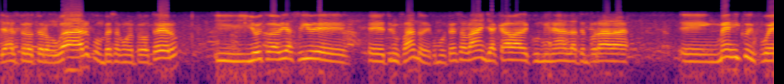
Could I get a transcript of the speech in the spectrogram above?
deja el pelotero jugar, conversa con el pelotero y, hoy todavía sigue eh, triunfando. Como ustedes sabrán, ya acaba de culminar la temporada en México y fue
